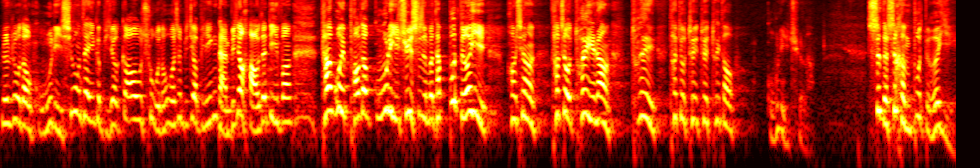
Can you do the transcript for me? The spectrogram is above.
落到谷里，希望在一个比较高处的，或是比较平坦、比较好的地方。他会跑到谷里去，是什么？他不得已，好像他只有退让，退，他就退退退到谷里去了。是的，是很不得已。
